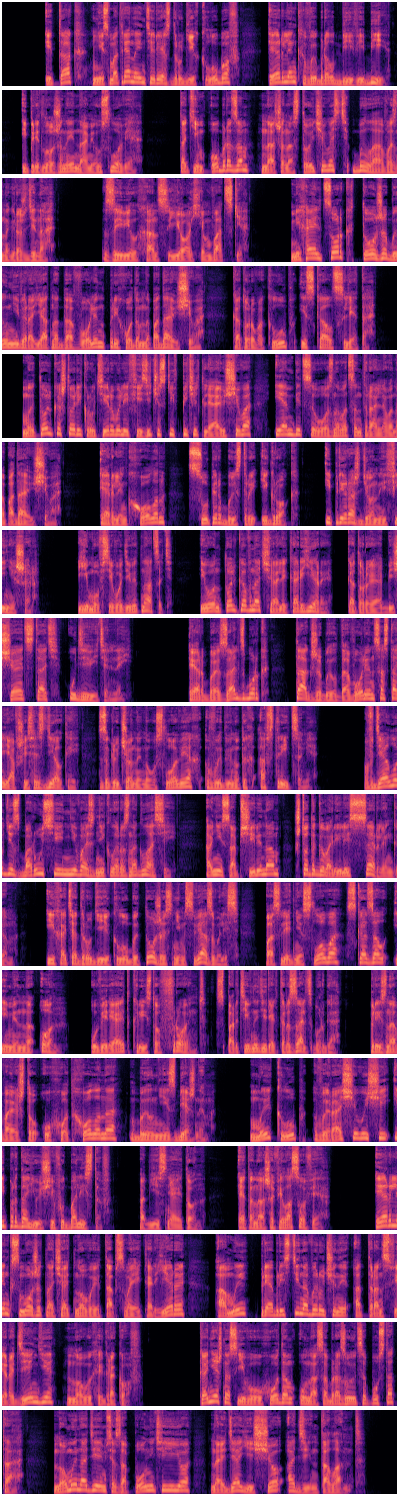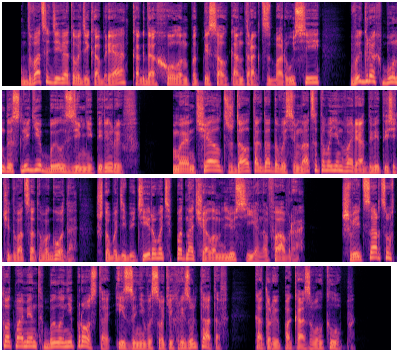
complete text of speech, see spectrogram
Итак, несмотря на интерес других клубов, Эрлинг выбрал BVB и предложенные нами условия. Таким образом, наша настойчивость была вознаграждена, заявил Ханс Йоахим Вацке. Михаил Цорг тоже был невероятно доволен приходом нападающего, которого клуб искал с лета. Мы только что рекрутировали физически впечатляющего и амбициозного центрального нападающего. Эрлинг Холлан — супербыстрый игрок и прирожденный финишер — Ему всего 19, и он только в начале карьеры, которая обещает стать удивительной. РБ «Зальцбург» также был доволен состоявшейся сделкой, заключенной на условиях, выдвинутых австрийцами. В диалоге с Боруссией не возникло разногласий. Они сообщили нам, что договорились с Эрлингом. И хотя другие клубы тоже с ним связывались, последнее слово сказал именно он, уверяет Кристоф Фройнд, спортивный директор Зальцбурга, признавая, что уход Холлана был неизбежным. «Мы — клуб, выращивающий и продающий футболистов», — объясняет он. «Это наша философия. Эрлинг сможет начать новый этап своей карьеры, а мы — приобрести на вырученные от трансфера деньги новых игроков. Конечно, с его уходом у нас образуется пустота, но мы надеемся заполнить ее, найдя еще один талант». 29 декабря, когда Холланд подписал контракт с Боруссией, в играх Бундеслиги был зимний перерыв. Мэн Чайлд ждал тогда до 18 января 2020 года, чтобы дебютировать под началом Люсьена Фавра. Швейцарцу в тот момент было непросто из-за невысоких результатов, которые показывал клуб.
